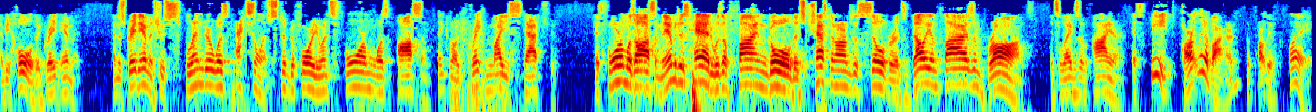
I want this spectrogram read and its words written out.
and behold, a great image. And this great image, whose splendor was excellent, stood before you, and its form was awesome. Think about a great and mighty statue. Its form was awesome. The image's head was of fine gold, its chest and arms of silver, its belly and thighs of bronze its legs of iron, its feet partly of iron, but partly of clay.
